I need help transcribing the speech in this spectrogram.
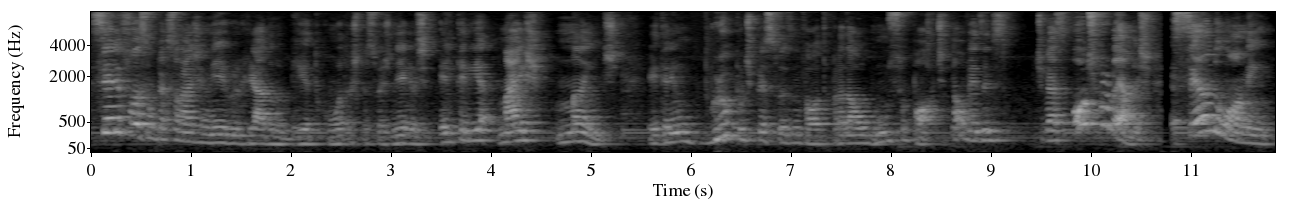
Se ele fosse um personagem negro criado no gueto com outras pessoas negras, ele teria mais mães. Ele teria um grupo de pessoas em volta para dar algum suporte. Talvez ele tivesse outros problemas. Sendo um homem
